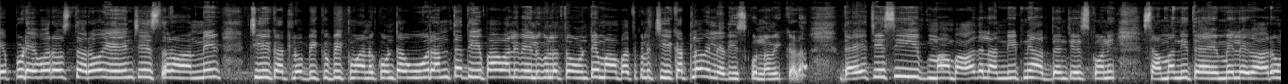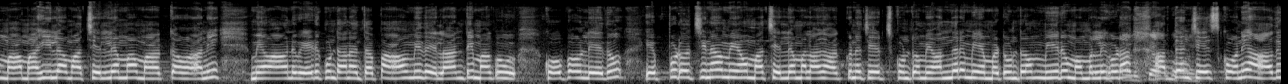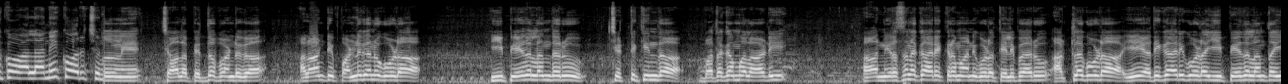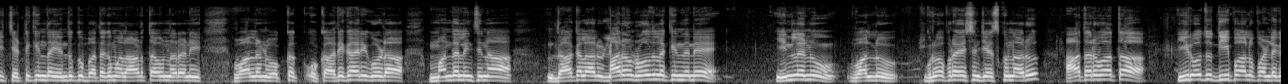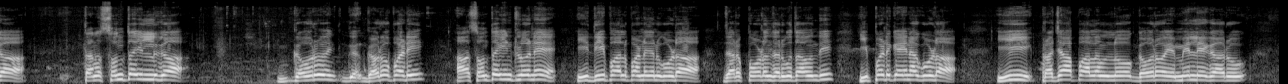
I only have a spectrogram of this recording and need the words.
ఎప్పుడు ఎవరు వస్తారో ఏం చేస్తారో అన్ని చీకట్లో బిక్కు బిక్కు అనుకుంటా ఊరంతా దీపావళి వెలుగులతో ఉంటే మా బతుకులు చీకట్లో వెళ్ళే తీసుకున్నాం ఇక్కడ. దయచేసి మా బాధలన్నింటినీ అర్థం చేసుకొని సంబంధిత ఎమ్మెల్యే గారు మా మహిళ మా చెల్లెమ్మ మా అక్క అని మేము ఆమెను వేడుకుంటానని తప్ప ఆమె మీద ఎలాంటి మాకు కోపం లేదు. ఎప్పుడు వచ్చినా మేము మా చెల్లెమ్మలాగా హక్కున చేర్చుకుంటాం. మేము అందరం మేము బట్టి ఉంటాం. మీరు మమ్మల్ని కూడా అర్థం చేసుకొని ఆదుకోవాలని కోరుచున్నాం. చాలా పెద్ద పండుగ. అలాంటి పండుగను కూడా ఈ పేదలందరూ చెట్టు కింద బతకమ్మలాడి ఆ నిరసన కార్యక్రమాన్ని కూడా తెలిపారు. అట్లా కూడా ఏ అధికారి కూడా ఈ పేదలంతా ఈ చెట్టు కింద ఎందుకు బతకమ్మలాడుతూ ఆడుతూ ఉన్నారని వాళ్ళను ఒక్క ఒక అధికారి కూడా మందలించిన దాఖలాలు వారం రోజుల కిందనే ఇండ్లను వాళ్ళు గృహప్రవేశం చేసుకున్నారు. ఆ తర్వాత ఈరోజు దీపాలు పండుగ తన సొంత ఇల్లుగా గౌరవ గౌరవపడి ఆ సొంత ఇంట్లోనే ఈ దీపాల పండుగను కూడా జరుపుకోవడం జరుగుతూ ఉంది. ఇప్పటికైనా కూడా ఈ ప్రజాపాలనలో గౌరవ ఎమ్మెల్యే గారు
